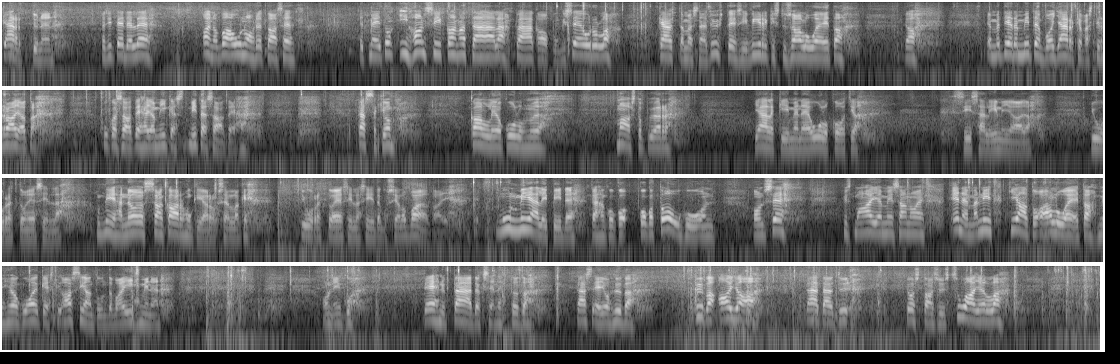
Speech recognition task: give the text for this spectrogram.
kärttynen. Ja sitten edelleen aina vaan unohdetaan se, että että meitä on ihan sikana täällä pääkaupunkiseudulla käyttämässä näitä yhteisiä virkistysalueita. Ja en mä tiedä miten voi järkevästi rajata, kuka saa tehdä ja mikä, mitä saa tehdä. Tässäkin on kallio kulunut ja maastopyörä jälkiin menee ulkoot ja sisälinjaa ja juuret on esillä. Mut niinhän ne on jossain karhunkierroksellakin juurettu esillä siitä, kun siellä on vaeltajia. Mun mielipide tähän koko, koko touhuun on, on se, mistä mä aiemmin sanoin, että enemmän niitä kieltoalueita, mihin joku oikeasti asiantunteva ihminen on niinku tehnyt päätöksen, että tota, tässä ei ole hyvä, hyvä ajaa, tää täytyy jostain syystä suojella,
